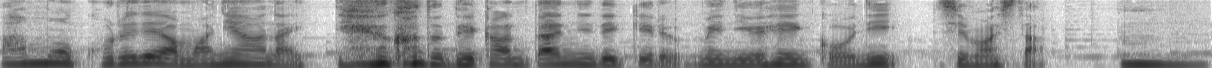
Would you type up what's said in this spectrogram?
あもうこれでは間に合わないっていうことで簡単にできるメニュー変更にしました。うん、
